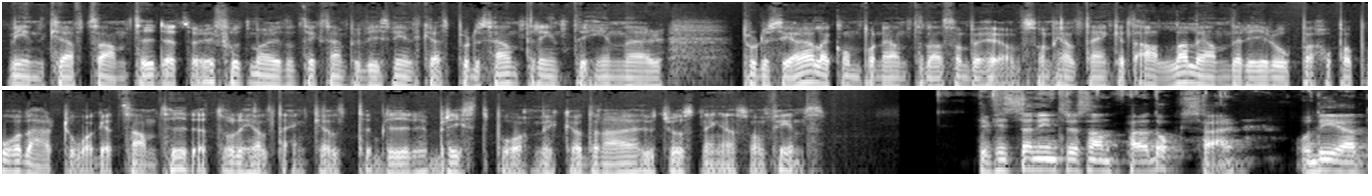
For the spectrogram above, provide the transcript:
vindkraft samtidigt så är det fullt möjligt att exempelvis vindkraftsproducenter inte hinner producera alla komponenterna som behövs om helt enkelt alla länder i Europa hoppar på det här tåget samtidigt och det helt enkelt blir brist på mycket av den här utrustningen som finns. Det finns en intressant paradox här. Och det är att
